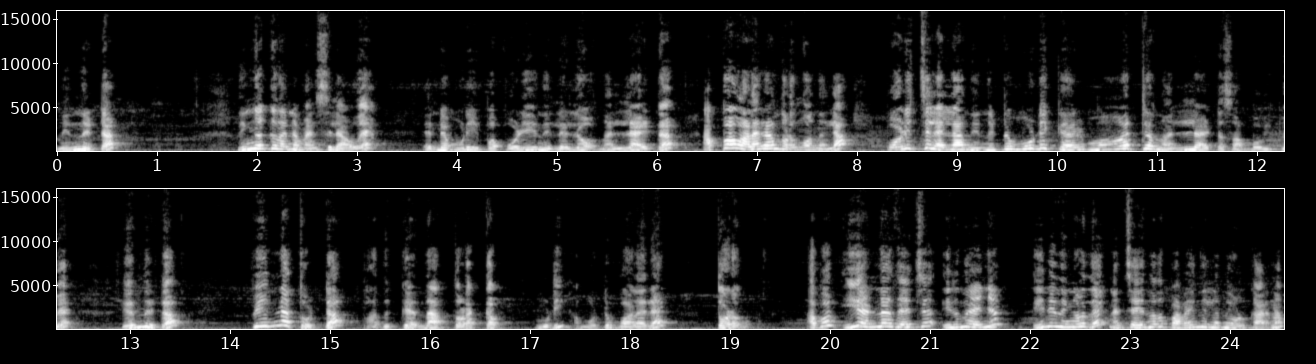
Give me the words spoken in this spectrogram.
നിന്നിട്ട് നിങ്ങൾക്ക് തന്നെ മനസ്സിലാവുക എന്റെ മുടി ഇപ്പോൾ പൊഴിയുന്നില്ലല്ലോ നല്ലതായിട്ട് അപ്പോൾ വളരാൻ തുടങ്ങുമെന്നല്ല പൊഴിച്ചിലെല്ലാം നിന്നിട്ട് മുടിക്ക് ഒരു മാറ്റം നല്ലതായിട്ട് സംഭവിക്കുക എന്നിട്ട് പിന്നെ തൊട്ട് പതുക്കെ എന്താ തുടക്കം. മുടി അങ്ങോട്ട് വളരാൻ തുടങ്ങും. അപ്പം ഈ എണ്ണ തേച്ച് ഇരുന്ന് കഴിഞ്ഞ് ഇനി നിങ്ങളിത് ഞാൻ ചെയ്യുന്നത് പറയുന്നില്ലെന്നേ ഉള്ളൂ. കാരണം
